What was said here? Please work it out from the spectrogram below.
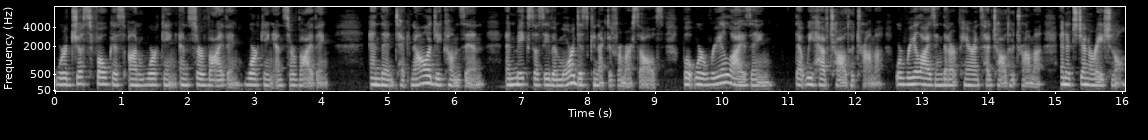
were just focused on working and surviving, working and surviving. And then technology comes in and makes us even more disconnected from ourselves. But we're realizing that we have childhood trauma. We're realizing that our parents had childhood trauma and it's generational.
